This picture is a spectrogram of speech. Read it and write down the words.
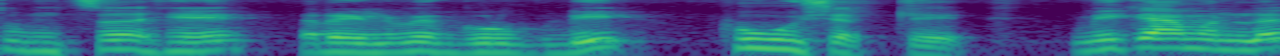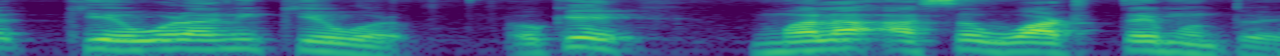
तुमचं हे रेल्वे ग्रुप डी होऊ शकते. मी काय म्हणलं? केवळ आणि केवळ. ओके मला असं वाटतंय म्हणतोय.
